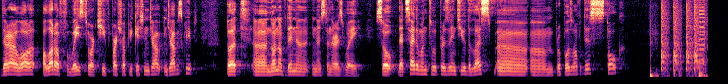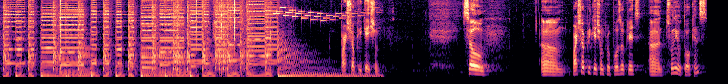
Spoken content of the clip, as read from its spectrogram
there are a lot a lot of ways to achieve partial application in, JavaScript, but none of them in a standardized way. So that side I want to present you the last uh, um, proposal of this talk. Partial application. So um, partial application proposal creates uh, two new tokens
